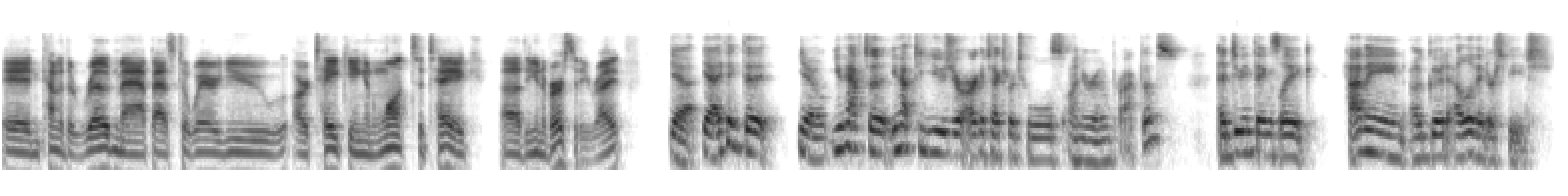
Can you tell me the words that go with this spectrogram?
and kind of the roadmap as to where you are taking and want to take uh, the university, right? Yeah, yeah, I think that you know you have to you have to use your architecture tools on your own practice and doing things like having a good elevator speech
